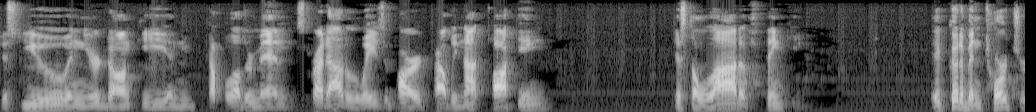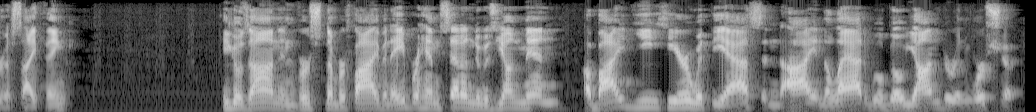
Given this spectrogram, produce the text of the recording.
Just you and your donkey and a couple other men spread out a ways apart, probably not talking, just a lot of thinking. It could have been torturous, I think. He goes on in verse number five, and Abraham said unto his young men, Abide ye here with the ass, and I and the lad will go yonder and worship,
